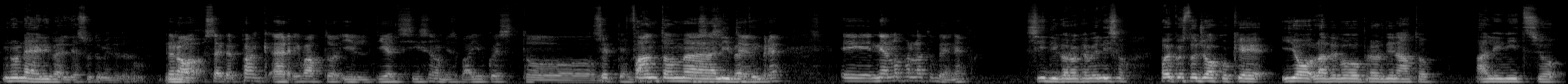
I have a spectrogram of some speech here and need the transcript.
non è ai livelli assolutamente dell'uno. Però Cyberpunk è arrivato il DLC, se non mi sbaglio, questo Settembre. Phantom eh, questo Liberty. settembre. E ne hanno parlato bene. Sì, dicono che è bellissimo. Poi questo gioco che io l'avevo preordinato all'inizio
